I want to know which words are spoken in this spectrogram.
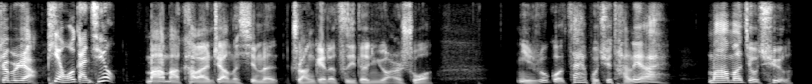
这不是？骗我感情。妈妈看完这样的新闻，转给了自己的女儿说：“你如果再不去谈恋爱，妈妈就去了。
